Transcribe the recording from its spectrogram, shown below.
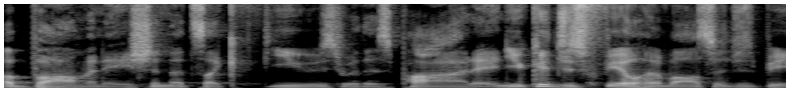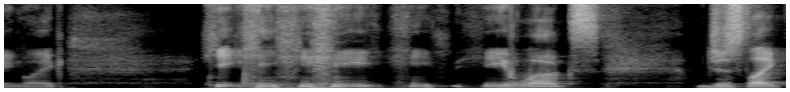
abomination that's like fused with his pod, and you could just feel him also just being like he he he he, he looks just like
